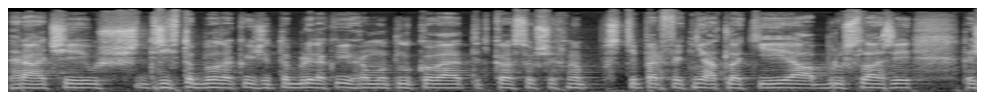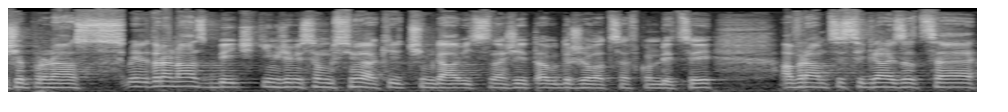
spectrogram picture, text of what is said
hráči už dřív to bylo takový, že to byly takový hromotlukové, teďka jsou všechno prostě perfektní atleti a bruslaři, takže pro nás, je to na nás byč tím, že my se musíme taky čím dál víc snažit a udržovat se v kondici. A v rámci signalizace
